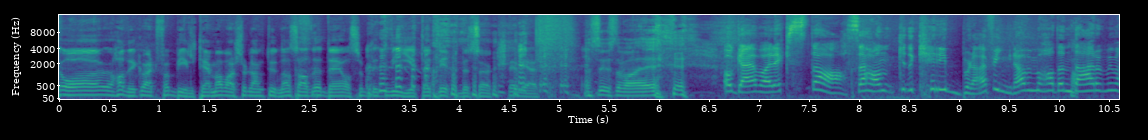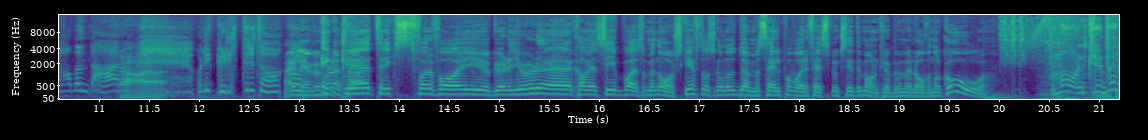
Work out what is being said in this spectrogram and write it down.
Og hadde det ikke vært for Biltema var så langt unna, så hadde det også blitt viet et lite besøk. Det vil jeg si. Jeg syns det var Og Geir var i ekstase. Han det kribla i fingra. Vi må ha den der, og vi må ha den der. Og, Ja, og litt glitter i taket. Enkle triks for å få jugel i jul, eh, kan vi si bare som en overskrift. Og så kan du dømme selv på våre Facebook-sider Morgenklubben med Loven og Co. Morgenklubben.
